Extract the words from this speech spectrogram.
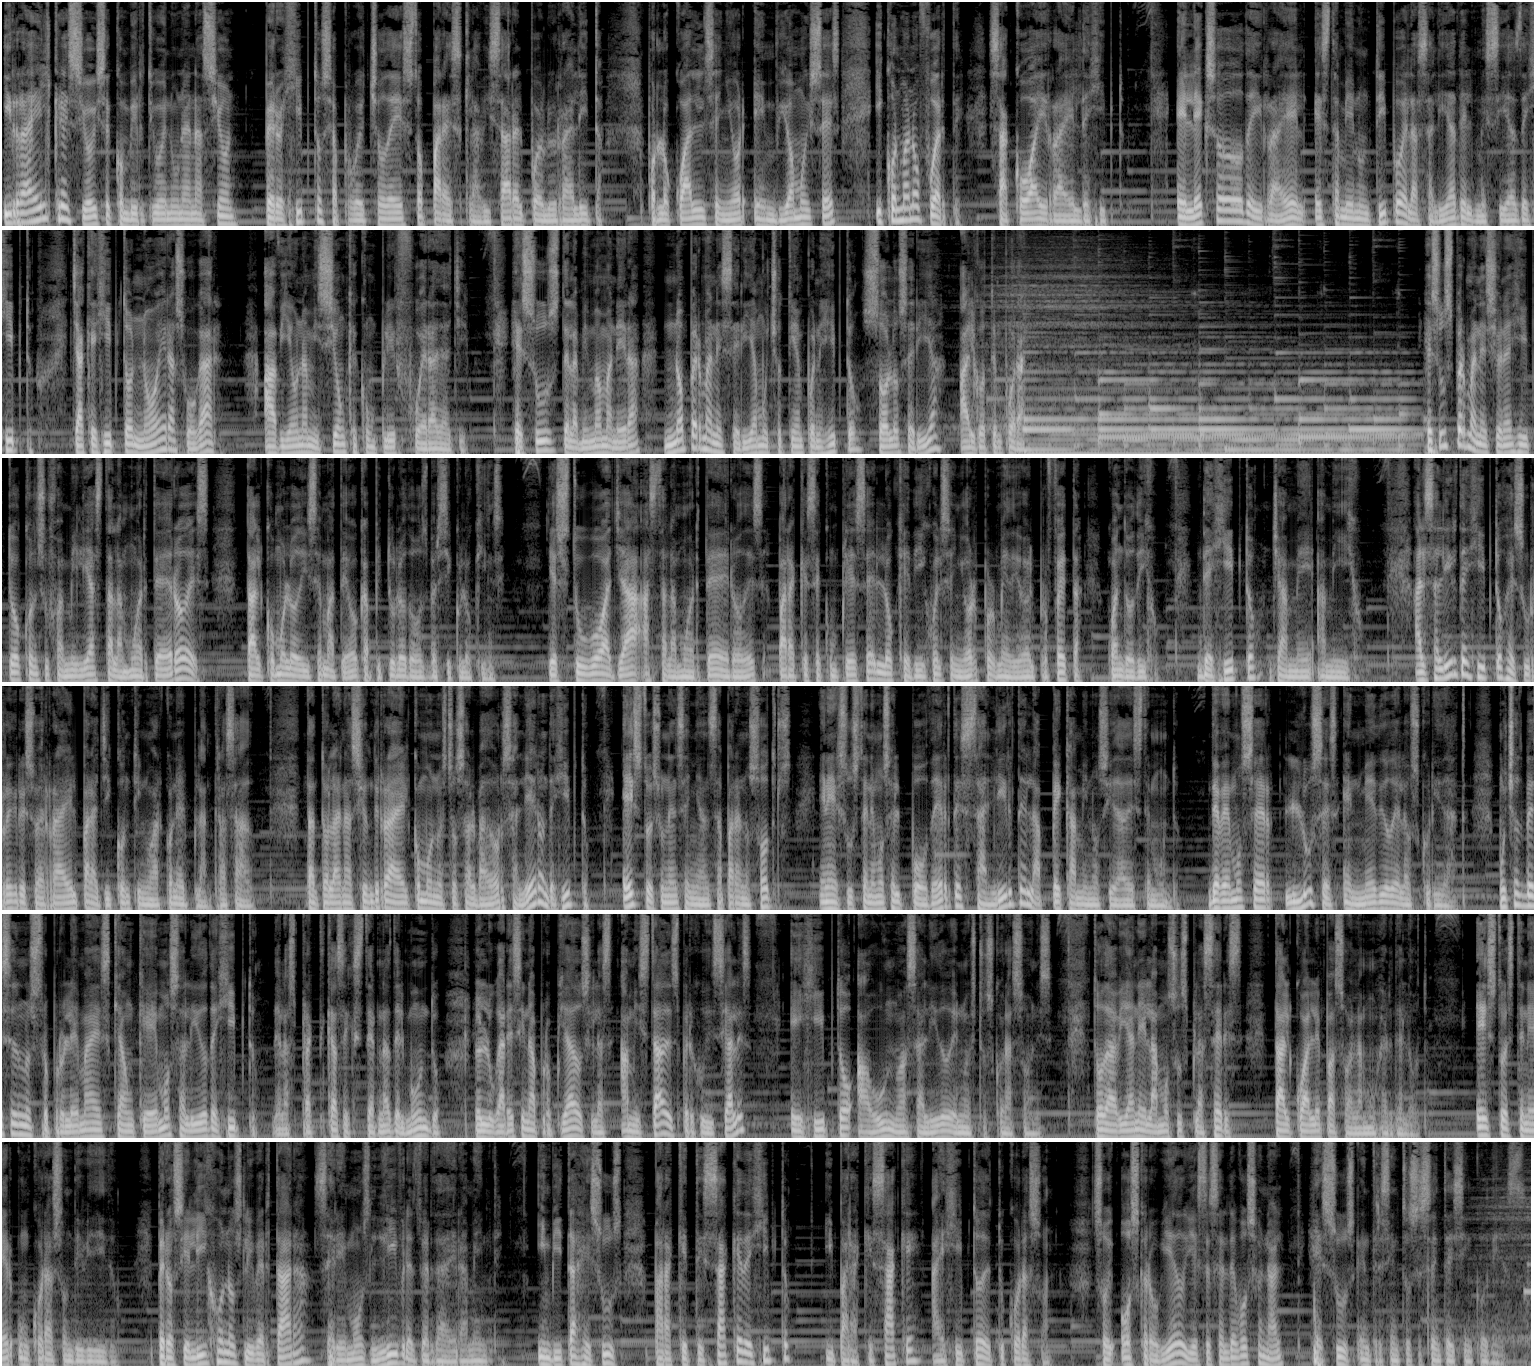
Israel creció y se convirtió en una nación, pero Egipto se aprovechó de esto para esclavizar al pueblo israelita, por lo cual el Señor envió a Moisés y con mano fuerte sacó a Israel de Egipto. El éxodo de Israel es también un tipo de la salida del Mesías de Egipto, ya que Egipto no era su hogar, había una misión que cumplir fuera de allí. Jesús, de la misma manera, no permanecería mucho tiempo en Egipto, solo sería algo temporal. Jesús permaneció en Egipto con su familia hasta la muerte de Herodes, tal como lo dice Mateo capítulo 2 versículo 15. Y estuvo allá hasta la muerte de Herodes para que se cumpliese lo que dijo el Señor por medio del profeta, cuando dijo, De Egipto llamé a mi hijo. Al salir de Egipto, Jesús regresó a Israel para allí continuar con el plan trazado. Tanto la nación de Israel como nuestro Salvador salieron de Egipto. Esto es una enseñanza para nosotros. En Jesús tenemos el poder de salir de la pecaminosidad de este mundo. Debemos ser luces en medio de la oscuridad. Muchas veces nuestro problema es que aunque hemos salido de Egipto, de las prácticas externas del mundo, los lugares inapropiados y las amistades perjudiciales, Egipto aún no ha salido de nuestros corazones. Todavía anhelamos sus placeres, tal cual le pasó a la mujer de Lot. Esto es tener un corazón dividido. Pero si el Hijo nos libertara, seremos libres verdaderamente. Invita a Jesús para que te saque de Egipto y para que saque a Egipto de tu corazón. Soy Óscar Oviedo y este es el devocional Jesús en 365 días.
